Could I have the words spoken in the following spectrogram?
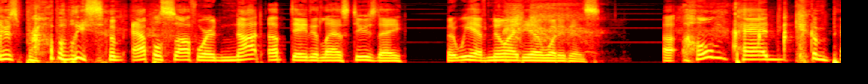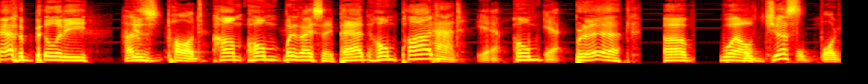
there's probably some Apple software not updated last Tuesday, but we have no idea what it is. Uh, HomePad compatibility Home is- Pod home home. What did I say? Pad HomePod Pad. Yeah, home. yeah. Bleh. Uh, well, Home- just Home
